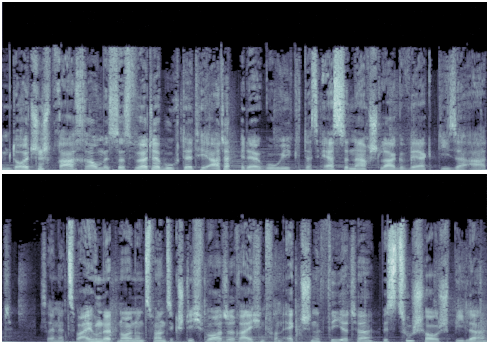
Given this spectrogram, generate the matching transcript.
Im deutschen Sprachraum ist das Wörterbuch der Theaterpädagogik das erste Nachschlagewerk dieser Art. Seine 229 Stichworte reichen von Action Theater bis Zuschauspieler,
